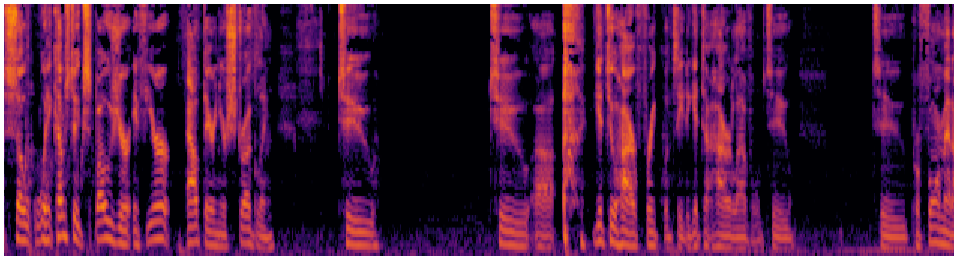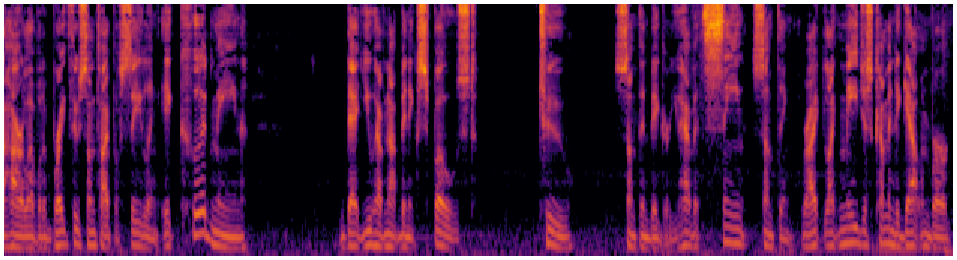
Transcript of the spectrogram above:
So when it comes to exposure, if you're out there and you're struggling to to uh, get to a higher frequency, to get to a higher level, to to perform at a higher level, to break through some type of ceiling, it could mean that you have not been exposed to something bigger. You haven't seen something, right? Like me just coming to Gatlinburg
